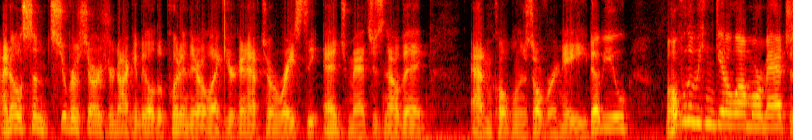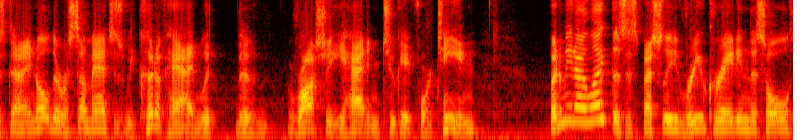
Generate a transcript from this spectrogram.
I know some superstars you're not going to be able to put in there. Like, you're going to have to erase the Edge matches now that Adam Copeland is over in AEW. But hopefully, we can get a lot more matches. Because I know there were some matches we could have had with the roster you had in 2K14. But I mean, I like this, especially recreating this whole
